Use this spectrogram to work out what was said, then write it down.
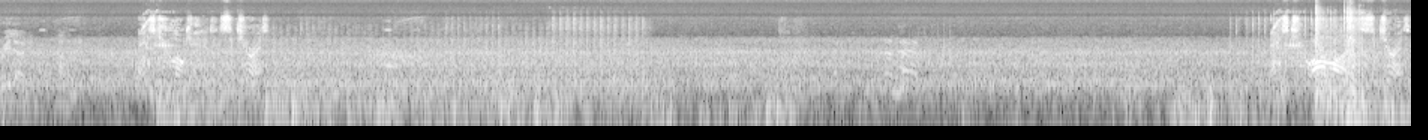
Reloading. Cover me. HQ located. Secure it. HQ online. Secure it.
